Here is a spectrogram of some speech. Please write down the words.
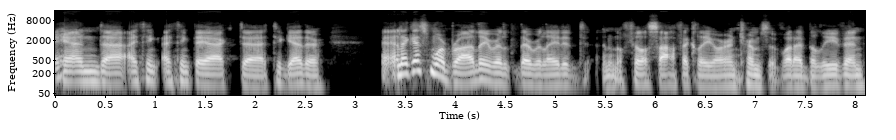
and uh, I think I think they act uh, together. And I guess more broadly, re- they're related. I don't know philosophically or in terms of what I believe in,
